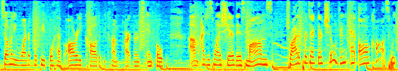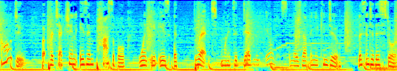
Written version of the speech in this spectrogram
So many wonderful people have already called to become partners in hope. Um, I just want to share this. Moms try to protect their children at all costs. We all do. But protection is impossible when it is a threat, when it's a deadly illness, and there's nothing you can do. Listen to this story.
